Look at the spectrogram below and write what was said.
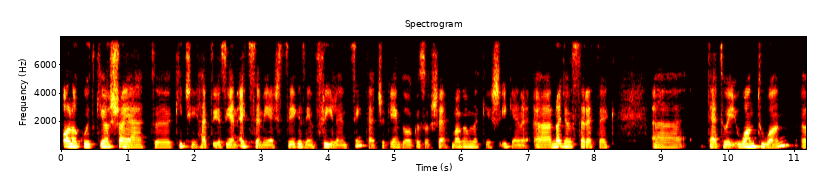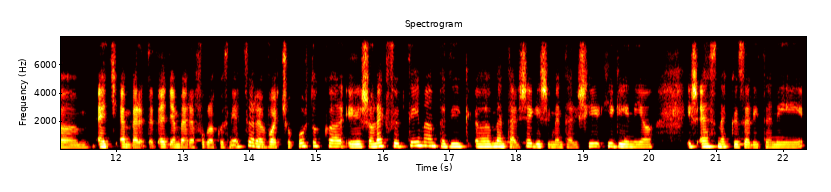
alakult ki a saját kicsi, hát ez ilyen egyszemélyes cég, ez ilyen freelancing, tehát csak én dolgozok saját magamnak, és igen, nagyon szeretek, tehát, hogy one-to-one, egy, ember, tehát egy emberrel foglalkozni egyszerre, vagy csoportokkal, és a legfőbb témám pedig mentális egészség, mentális higiénia, és ezt megközelíteni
